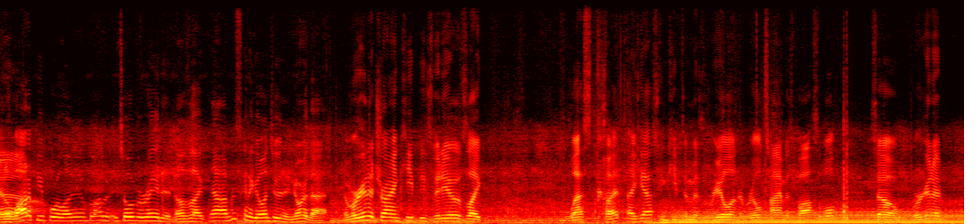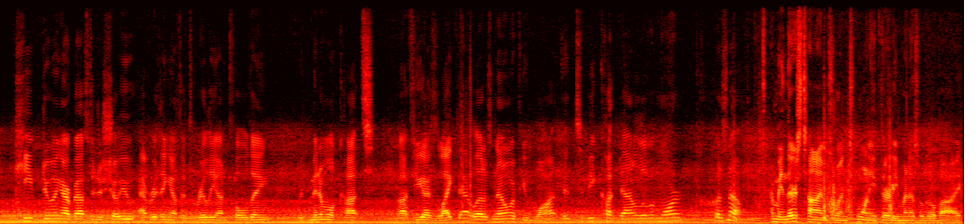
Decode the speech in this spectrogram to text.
And a lot of people were like, "Yeah, blah, blah, it's overrated. And I was like, no, I'm just gonna go into it and ignore that. And we're gonna try and keep these videos like less cut, I guess, and keep them as real and in real time as possible. So we're gonna keep doing our best to just show you everything as it's really unfolding with minimal cuts. Uh, if you guys like that, let us know. If you want it to be cut down a little bit more, let us know. I mean, there's times when 20, 30 minutes will go by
